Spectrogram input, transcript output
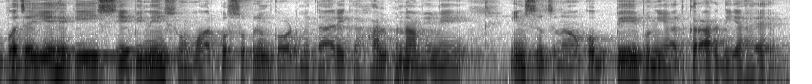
वजह यह है कि सेबी ने सोमवार को सुप्रीम कोर्ट में दायर एक हल्फनामे में इन सूचनाओं को बेबुनियाद करार दिया है।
